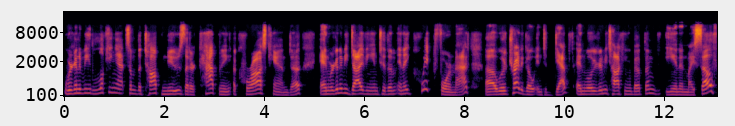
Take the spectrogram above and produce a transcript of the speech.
we're going to be looking at some of the top news that are happening across Canada, and we're going to be diving into them in a quick format. Uh, we'll try to go into depth, and we're going to be talking about them, Ian and myself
